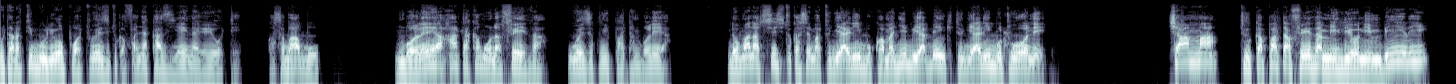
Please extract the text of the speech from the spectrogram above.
Utaratibu uliopo, hatuwezi tukafanya kazi ya aina yoyote, kwa sababu mbolea, hata kama una fedha, huwezi kuipata mbolea. Ndio maana sisi tukasema tujaribu, kwa majibu ya benki, tujaribu tuone. Chama tukapata fedha milioni mbili,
